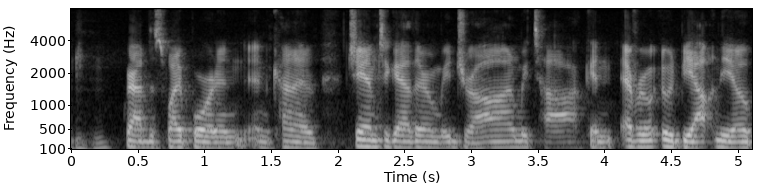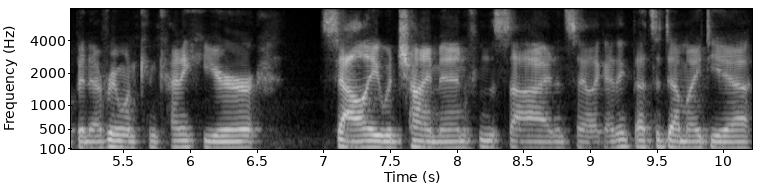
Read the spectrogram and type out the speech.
mm-hmm. grab this whiteboard and, and kind of jam together and we draw and we talk and everyone it would be out in the open. Everyone can kind of hear Sally would chime in from the side and say like I think that's a dumb idea.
